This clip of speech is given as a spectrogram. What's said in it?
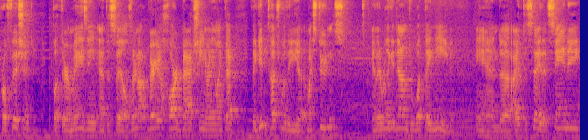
proficient, but they're amazing at the sales. They're not very hard bashing or anything like that they get in touch with the uh, my students and they really get down to what they need. And uh, I have to say that Sandi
